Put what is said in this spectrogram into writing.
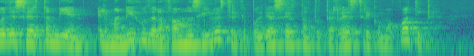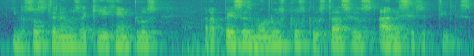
puede ser también el manejo de la fauna silvestre, que podría ser tanto terrestre como acuática. Y nosotros tenemos aquí ejemplos para peces, moluscos, crustáceos, aves y reptiles.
